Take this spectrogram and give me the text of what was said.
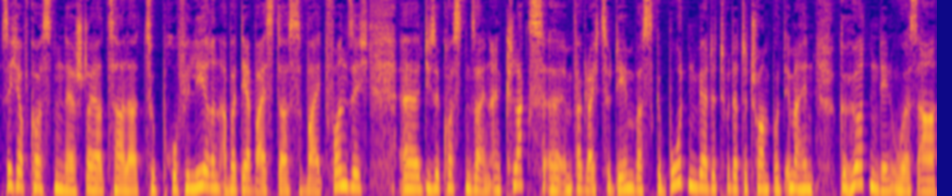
sich auf Kosten der Steuerzahler zu profilieren, aber der weist das weit von sich. Äh, diese Kosten seien ein Klacks äh, im Vergleich zu dem, was geboten werde, twitterte Trump. Und immerhin gehörten den USA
